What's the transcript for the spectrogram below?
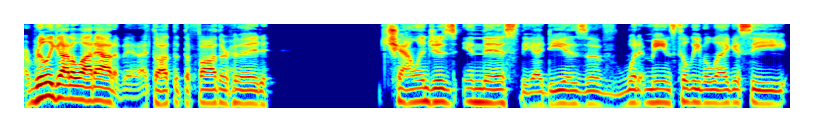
I really got a lot out of it. I thought that the fatherhood challenges in this, the ideas of what it means to leave a legacy,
